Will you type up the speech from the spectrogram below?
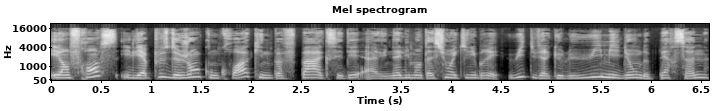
Et en France, il y a plus de gens qu'on croit qui ne peuvent pas accéder à une alimentation équilibrée. 8,8 millions de personnes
